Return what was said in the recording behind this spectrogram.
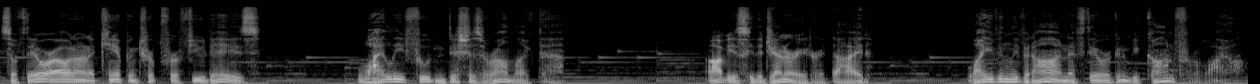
so if they were out on a camping trip for a few days, why leave food and dishes around like that? Obviously, the generator had died. Why even leave it on if they were going to be gone for a while?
